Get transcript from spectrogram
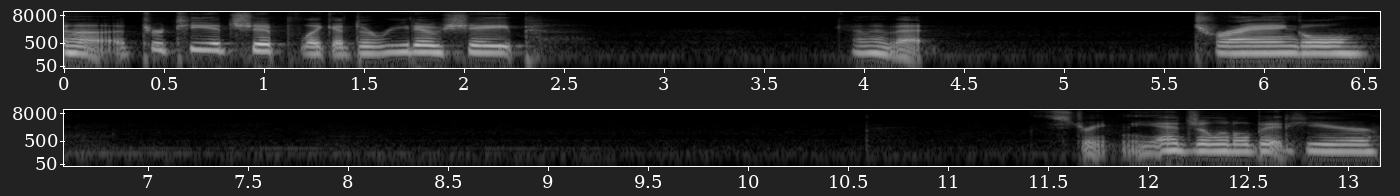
uh, tortilla chip, like a Dorito shape. Kind of that triangle. Straighten the edge a little bit here.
